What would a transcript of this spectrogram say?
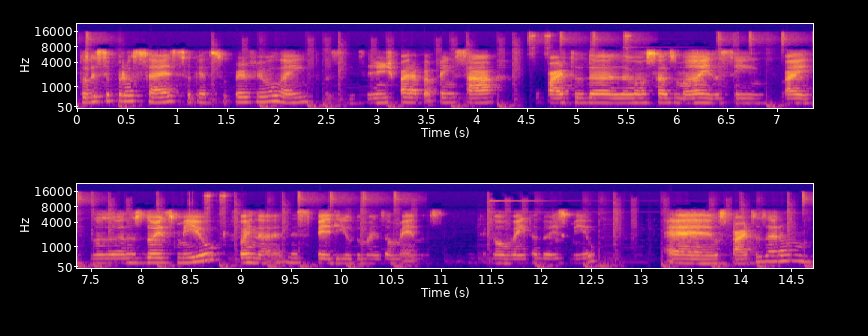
todo esse processo que é super violento. Assim. Se a gente parar para pensar o parto da, das nossas mães, assim, vai, nos anos 2000, que foi né, nesse período mais ou menos, entre 90 e 2000, é, os partos eram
